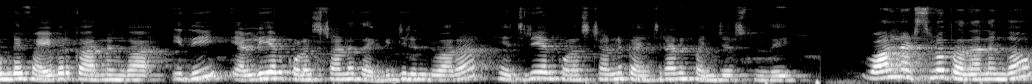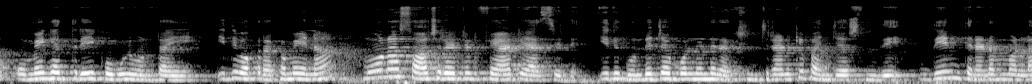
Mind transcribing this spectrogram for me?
ఉండే ఫైబర్ కారణంగా ఇది ఎల్డిఎల్ కొలెస్ట్రాల్ని తగ్గించడం ద్వారా హెచ్డిఎల్ కొలెస్ట్రాల్ని పెంచడానికి పనిచేస్తుంది. వాల్నట్స్లో ప్రధానంగా ఒమేగా త్రీ కొవ్వులు ఉంటాయి. ఇది ఒక రకమైన మోనోసాచురేటెడ్ ఫ్యాట్ యాసిడ్. ఇది గుండె జబ్బుల నుండి రక్షించడానికి పనిచేస్తుంది. దీన్ని తినడం వల్ల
